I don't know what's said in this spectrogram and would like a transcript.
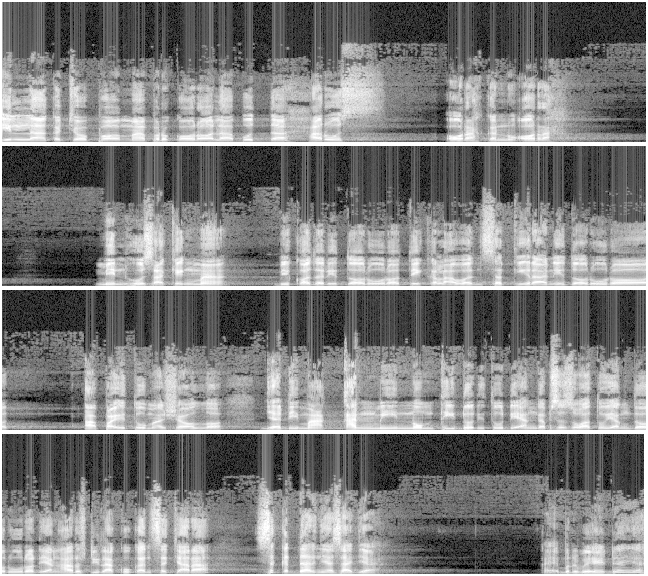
Illa kecopo ma perkara la buddha harus orah kenu orah minhu saking ma biqadari darurati kelawan sekirani darurat. Apa itu Masya Allah? Jadi makan, minum, tidur itu dianggap sesuatu yang darurat yang harus dilakukan secara sekedarnya saja. Kayak berbeda ya.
